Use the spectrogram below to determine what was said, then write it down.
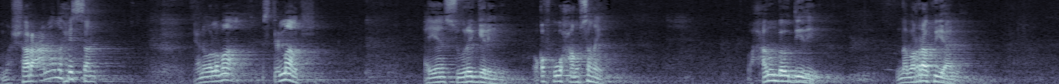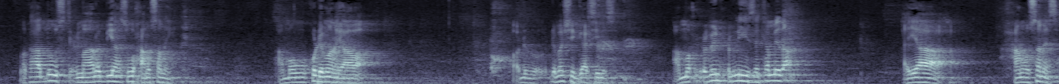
ama sharcan ama xisan yani waa lama isticmaalkii ayaan suuro gelaynin oo qofku wuu xanuunsanaya xanuun baa u diidaya nabaraa ku yaalla marka hadduu isticmaalo biyahaas wuu xanuunsanaya ama wuu ku dhimanayaaba oo dhim dhimashay gaadhsiinaysa ama xubin xubnihiisa ka mid a ayaa xanuunsanaysa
